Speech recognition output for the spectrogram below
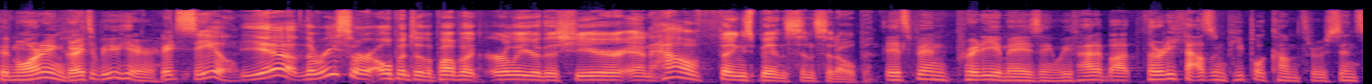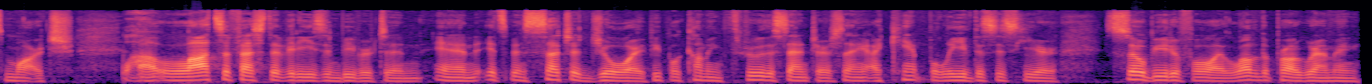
Good morning. Great to be here. Great to see you. Yeah, the Reser opened to the public earlier this year. And how have things been since it opened? It's been pretty amazing. We've had about 30,000 people come through since March. Uh, lots of festivities in Beaverton, and it's been such a joy. People coming through the center saying, I can't believe this is here. So beautiful. I love the programming.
